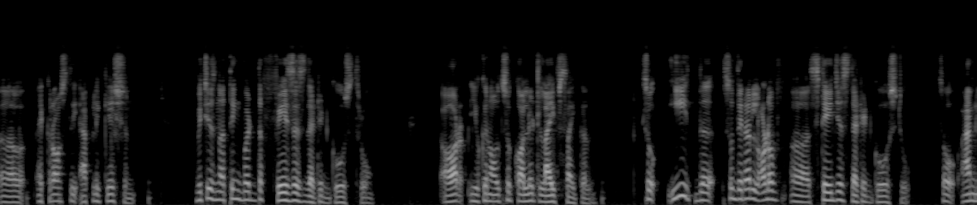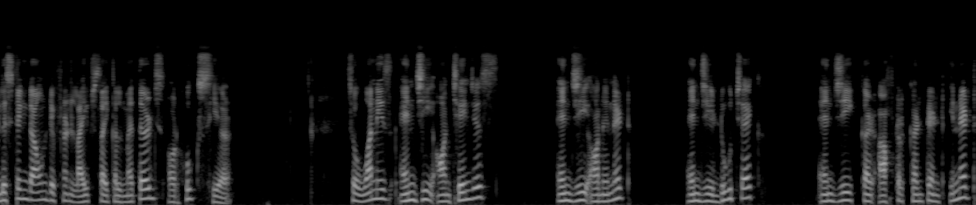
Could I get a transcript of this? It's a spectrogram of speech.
uh, across the application, which is nothing but the phases that it goes through, or you can also call it life cycle. So e the so there are a lot of uh, stages that it goes to. So I'm listing down different life cycle methods or hooks here. So one is ng on changes, ng on init, ng do check, ng after content init,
